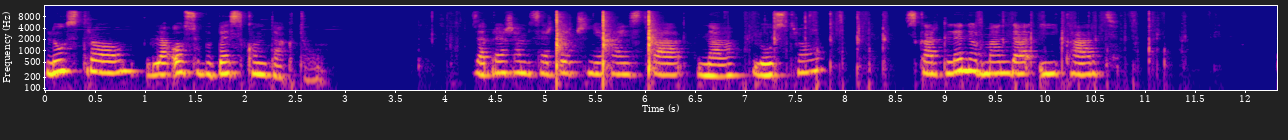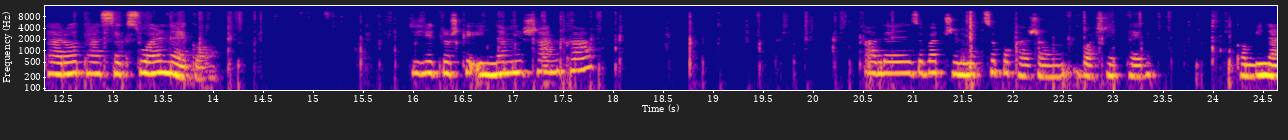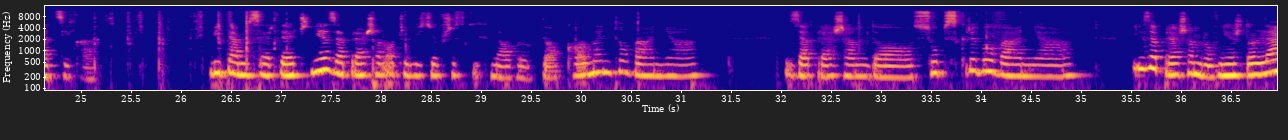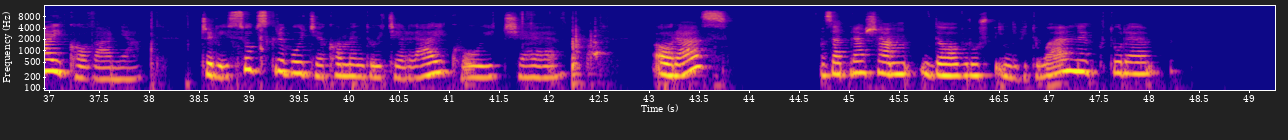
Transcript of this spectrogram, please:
Lustro dla osób bez kontaktu. Zapraszam serdecznie Państwa na lustro z kart Lenormanda i kart Tarota seksualnego. Dzisiaj troszkę inna mieszanka, ale zobaczymy, co pokażą właśnie te kombinacje kart. Witam serdecznie, zapraszam oczywiście wszystkich nowych do komentowania, zapraszam do subskrybowania i zapraszam również do lajkowania, czyli subskrybujcie, komentujcie, lajkujcie. Oraz zapraszam do wróżb indywidualnych, które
